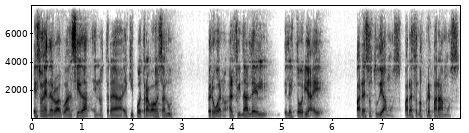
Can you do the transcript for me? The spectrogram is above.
eso generó algo de ansiedad en nuestro equipo de trabajo de salud. Pero bueno, al final de la historia, eh, para eso estudiamos, para eso nos preparamos.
